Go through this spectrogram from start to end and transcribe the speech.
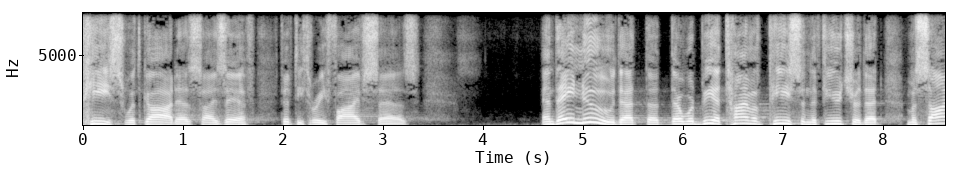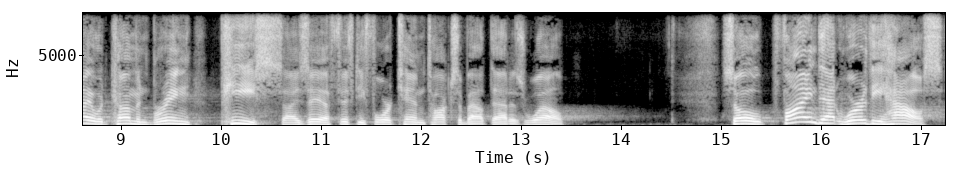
peace with God, as Isaiah 53, 5 says. And they knew that, that there would be a time of peace in the future, that Messiah would come and bring peace. Isaiah 54, 10 talks about that as well. So find that worthy house.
